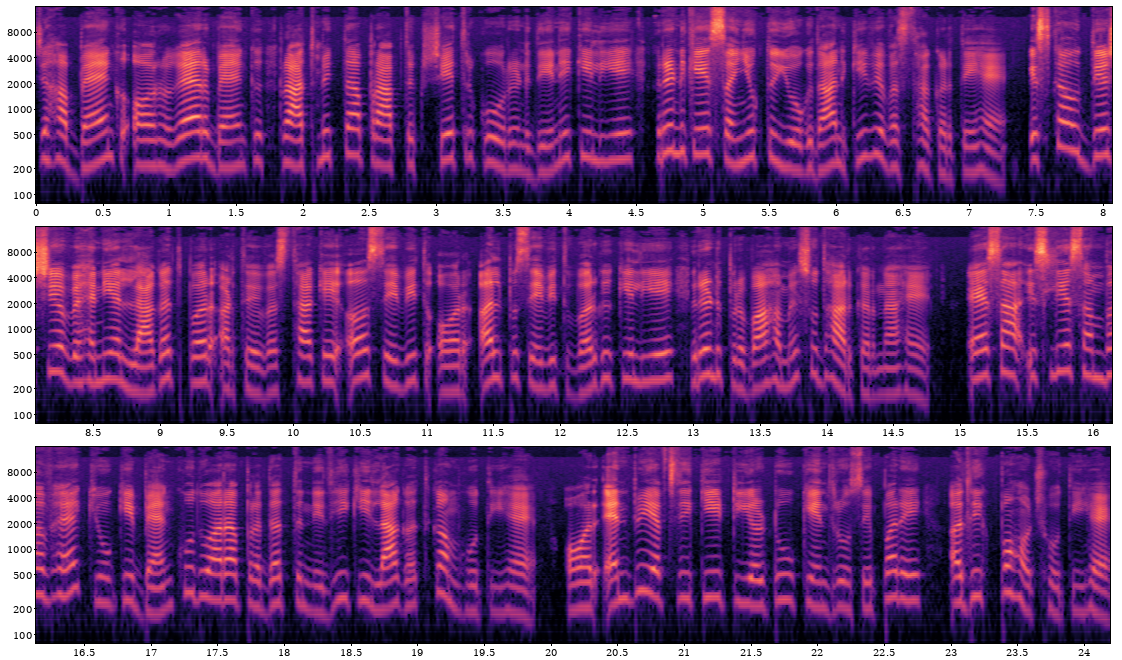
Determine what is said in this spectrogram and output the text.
जहाँ बैंक और गैर बैंक प्राथमिकता प्राप्त क्षेत्र को ऋण देने के लिए ऋण के संयुक्त योगदान की व्यवस्था करते हैं। इसका उद्देश्य वहनीय लागत पर अर्थव्यवस्था के असेवित और अल्प सेवित वर्ग के लिए ऋण प्रवाह में सुधार करना है। ऐसा इसलिए संभव है क्योंकि बैंकों द्वारा प्रदत्त निधि की लागत कम होती है और एनबीएफसी की टीयर टू केंद्रों से परे अधिक पहुँच होती है।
